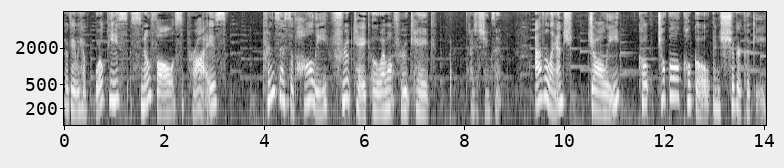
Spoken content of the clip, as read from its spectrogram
Okay, we have World Peace, Snowfall, Surprise, Princess of Holly, Fruitcake. Oh, I want Fruitcake. Did I just jinx it? Avalanche, Jolly, Co Choco Coco, and Sugar Cookie.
